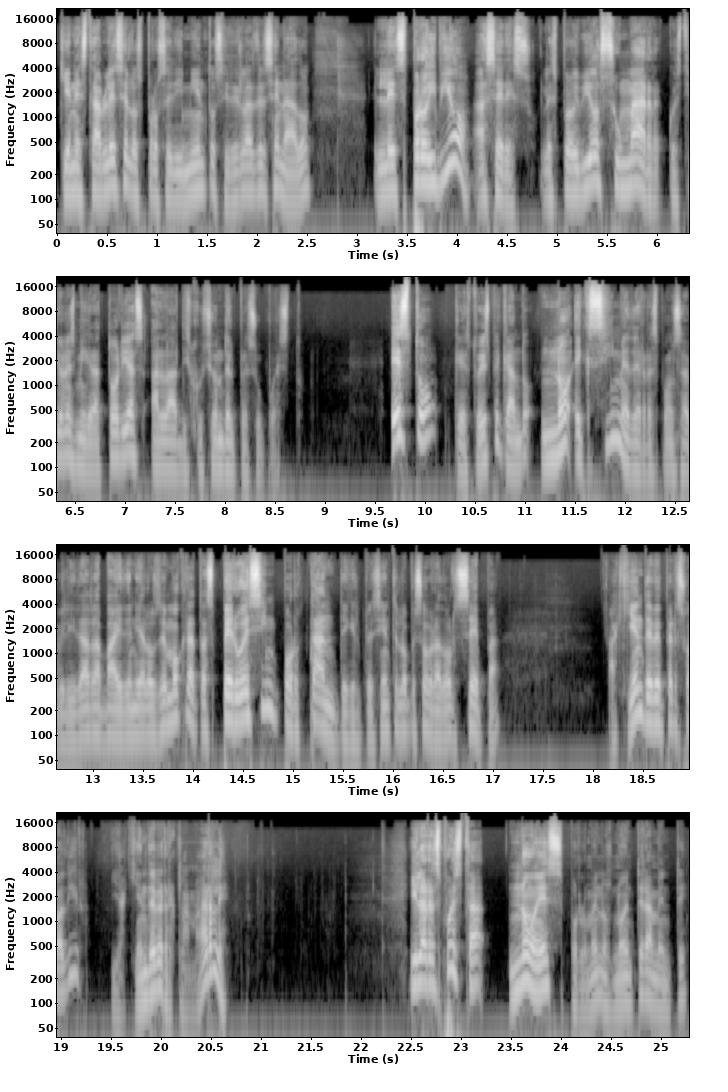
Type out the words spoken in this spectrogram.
quien establece los procedimientos y reglas del Senado, les prohibió hacer eso, les prohibió sumar cuestiones migratorias a la discusión del presupuesto. Esto que estoy explicando no exime de responsabilidad a Biden y a los demócratas, pero es importante que el presidente López Obrador sepa ¿A quién debe persuadir y a quién debe reclamarle? Y la respuesta no es, por lo menos no enteramente,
